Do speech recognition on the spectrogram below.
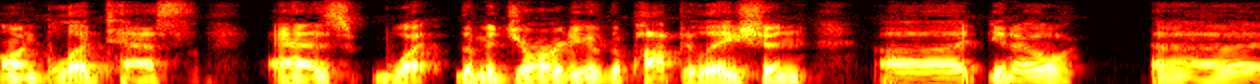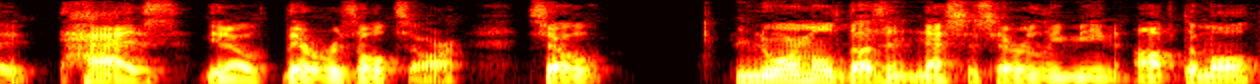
on blood tests as what the majority of the population uh, you know uh, has you know their results are. So normal doesn't necessarily mean optimal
